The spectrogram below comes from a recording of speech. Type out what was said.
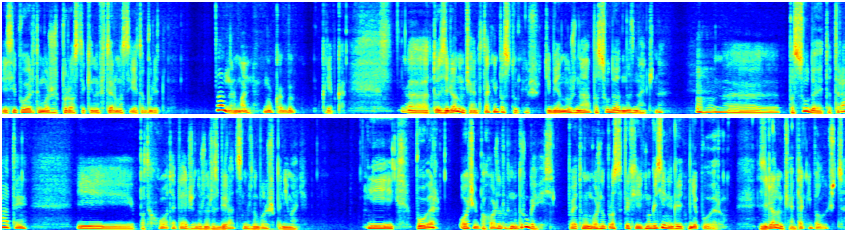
Если пуэр ты можешь просто кинуть в термос, и это будет ну, нормально, ну, как бы крепко. А, то с зеленым чаем ты так не поступишь. Тебе нужна посуда однозначно. Мгм. Э, Посуда – это траты и подход, опять же, нужно разбираться, нужно больше понимать. И пуэр очень похож друг на друга весь. Поэтому можно просто приходить в магазин и говорить, мне пуэру. С зеленым чаем так не получится.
